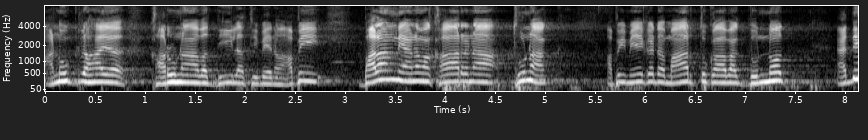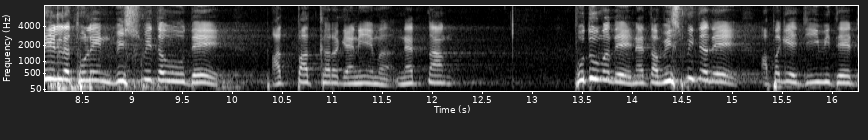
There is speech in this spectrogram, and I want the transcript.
අනුග්‍රහය කරුණාව දීලා තිබෙනවා. අපි බලන්න යනව කාරණා තුනක්. අපි මේකට මාර්ථකාවක් දුන්නොත් ඇදිහිල්ල තුළින් විශ්මිත වූ දේ අත්පත් කර ගැනීම නැත්නම් පුදුමදේ නැත විස්මිතදේ අපගේ ජීවිතයට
